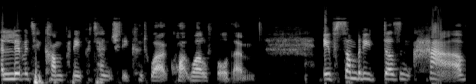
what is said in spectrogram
A limited company potentially could work quite well for them. If somebody doesn't have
